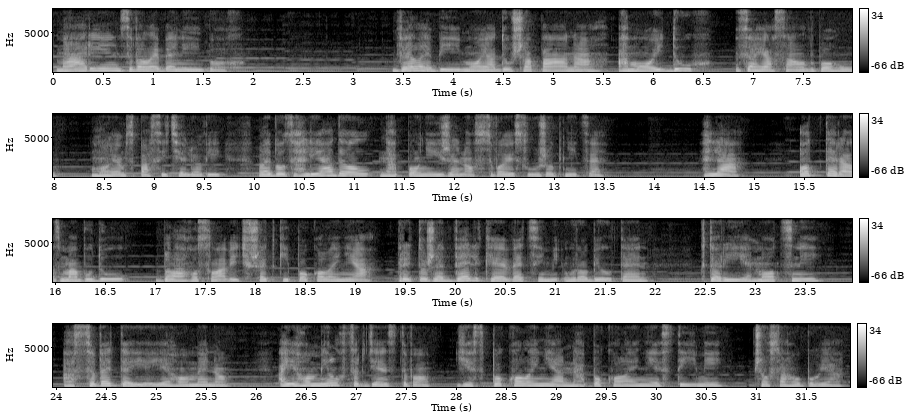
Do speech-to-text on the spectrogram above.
Márin zvelebený Boh. Velebí moja duša pána a môj duch zajasal v Bohu, mojom spasiteľovi, lebo zhliadol na poníženosť svojej služobnice. Hľa, odteraz ma budú blahoslaviť všetky pokolenia, pretože veľké veci mi urobil ten, ktorý je mocný a sveté je jeho meno a jeho milsrdenstvo je z pokolenia na pokolenie s tými, čo sa ho boja.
